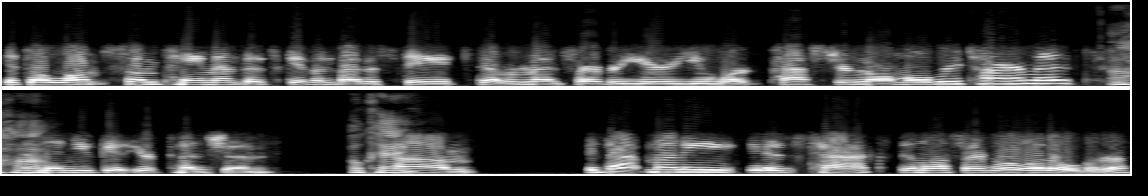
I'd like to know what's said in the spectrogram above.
It's a lump sum payment that's given by the state government for every year you work past your normal retirement, Uh-huh. and then you get your pension. Okay. Um, that money is taxed unless I roll it over.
